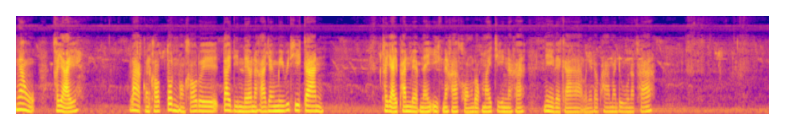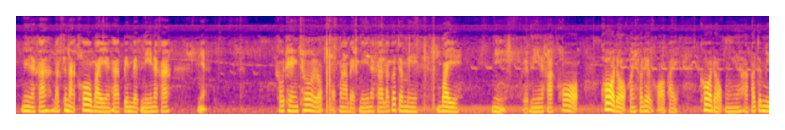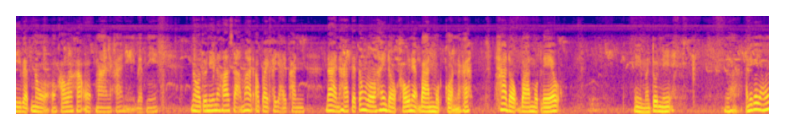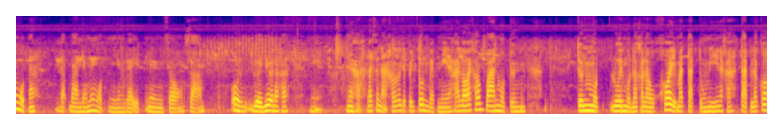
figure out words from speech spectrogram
เง่าขยายรากของเขาต้นของเขาโดยใต้ดินแล้วนะคะ ยังมีวิธีการขยายพันธุ์แบบไหนอีกนะคะ ของดอกไม้จีนนะคะ นี่เลยค่ะ วันนี้เราพามาดูนะคะ นี่นะคะ ลักษณะข้อใบนะคะ เป็นแบบนี้นะคะ เนี่ย เขาแทงช่อออกออกมาแบบนี้นะคะ แล้วก็จะมีใบนี่แบบนี้นะคะ ข้อข้อดอกกันเขาเรียกขออภัย ข้อดอกนี้นะคะเขาจะมีแบบหน่อของเขานะคะออกมานะคะนี่แบบนี้ หน่อตัวนี้นะคะ สามารถเอาไปขยายพันธุ์ได้นะคะ แต่ต้องรอให้ดอกเขาเนี่ยบานหมดก่อนนะคะ ถ้าดอกบานหมดแล้วนี่เหมือนต้นนี้นี่ค่ะอันนี้ก็ยังไม่หมดนะบานยังไม่หมดนี่ยังเหลืออีกหนึ่งสองสาม โอ้เหลือเยอะนะคะ นี่เนี่ยค่ะ ลักษณะเขาก็จะเป็นต้นแบบนี้นะคะ ร้อยเขาบานหมดจน จนหมดรวยหมดแล้วค่ะ เราค่อยมาตัดตรงนี้นะคะ ตัดแล้วก็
